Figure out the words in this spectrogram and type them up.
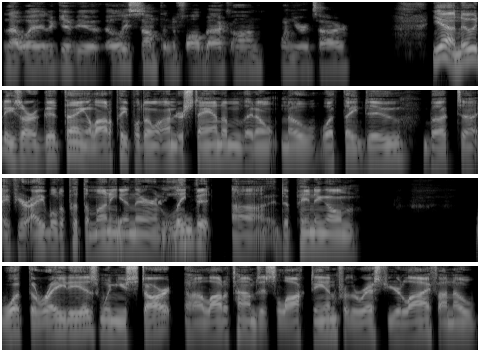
And that way it'll give you at least something to fall back on when you retire. Yeah, annuities are a good thing. A lot of people don't understand them. They don't know what they do. But uh, if you're able to put the money in there and leave it, uh, depending on what the rate is when you start. Uh, a lot of times it's locked in for the rest of your life. I know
